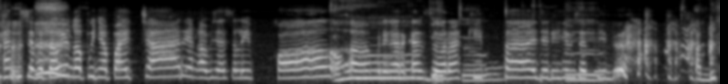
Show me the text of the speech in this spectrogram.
kan siapa tahu yang nggak punya pacar yang nggak bisa sleep call eh, Oh, mendengarkan suara gitu. kita jadinya bisa Hmm. tidur Aduh.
